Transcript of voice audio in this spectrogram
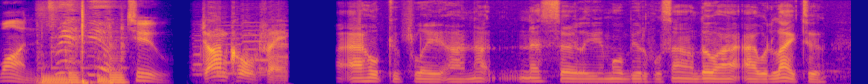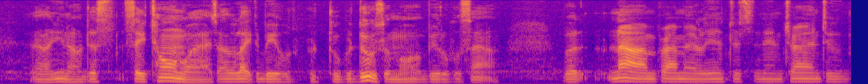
One, two. John Coltrane. I hope to play uh, not necessarily a more beautiful sound, though I, I would like to, uh, you know, just say tone wise, I would like to be able to produce a more beautiful sound. But now I'm primarily interested in trying to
